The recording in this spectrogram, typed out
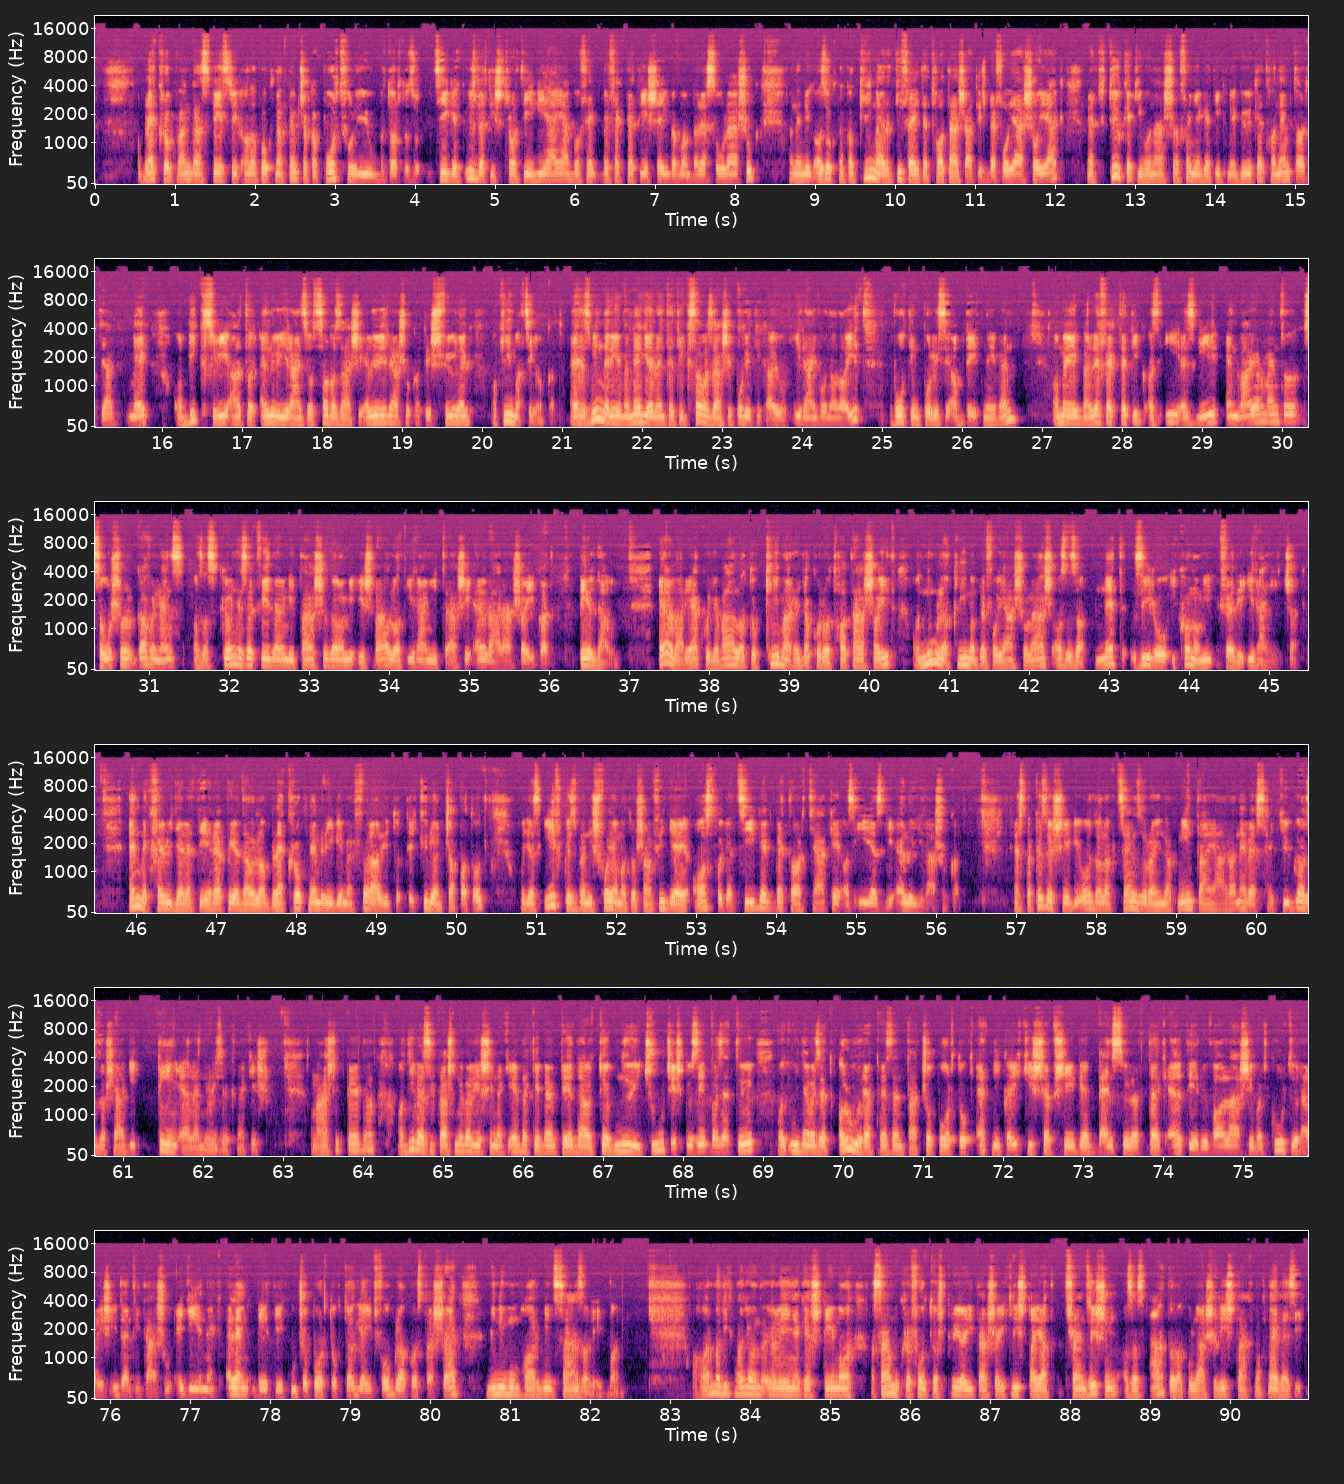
a BlackRock, Vanguard, State Street alapoknak nem csak a portfóliójukba tartozó cégek üzleti stratégiájába, befektetéseikbe van beleszólásuk, hanem még azoknak a klímára kifejtett hatását is befolyásolják, mert tőkekivonással fenyegetik meg őket, ha nem tartják meg a Big Three által előirányzott szavazási előírásokat, és főleg a klímacélokat. Ehhez minden évben megjelentetik szavazási politikájuk irányvonalait, Voting Policy Update néven, amelyekben lefektetik az ESG, Environmental, Social Governance, azaz környezetvédelmi, társadalmi és vállalat irányítási elvárásaikat. Például elvárják, hogy a vállalatok klímára gyakorolt hatásait a nulla klímabefolyásolás, azaz a net zero economy felé irányítsák. Ennek felügyeletére például a BlackRock nemrégében felállított egy külön csapatot, hogy az évközben is folyamatosan figyelje azt, hogy a cégek betartják-e az ESG előírásokat. Ezt a közösségi oldalak cenzorainak mintájára nevezhetjük gazdasági tényellenőrzőknek is. A másik példa, a diverzitás növelésének érdekében például több női csúcs és középvezető, vagy úgynevezett alulreprezentált csoportok, etnikai kisebbségek, benszülöttek, eltérő vallási vagy kulturális identitású egyének, LMBTQ csoportok tagjait foglalkoztassák minimum 30 ban a harmadik nagyon lényeges téma a számukra fontos prioritásaik listáját transition, azaz átalakulási listáknak nevezi.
